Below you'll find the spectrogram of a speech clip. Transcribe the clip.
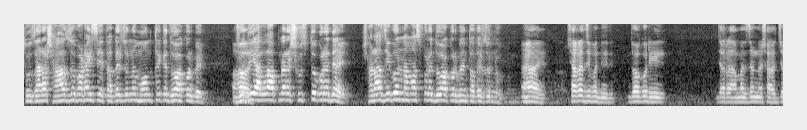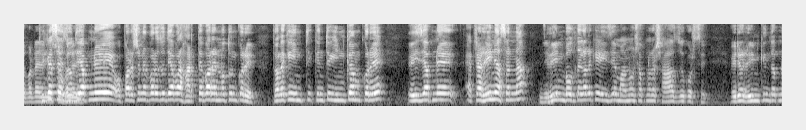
তো যারা সাহায্য পাঠাইছে তাদের জন্য মন থেকে দোয়া করবেন। যদি আল্লাহ আপনারা সুস্থ করে দেয় সারা জীবন নামাজ পড়ে দোয়া করবেন তাদের জন্য। হ্যাঁ। সারা জীবন দোয়া করি যারা আমার জন্য সাহায্য পাঠায়। ঠিক আছে যদি আপনি অপারেশনের পরে যদি আবার হাঁটতে পারেন নতুন করে তাহলে কি কিন্তু ইনকাম করে এই যে আপনি একটা ঋণ আছেন না? ঋণ বলতে গেলে কি এই যে মানুষ আপনারা সাহায্য করছে এটা ঋণ কিন্তু আপনি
